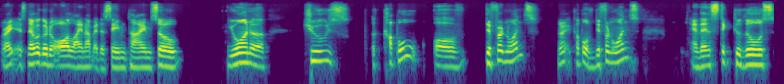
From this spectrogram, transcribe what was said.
right? It's never going to all line up at the same time. So you want to choose a couple of different ones, right? A couple of different ones and then stick to those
